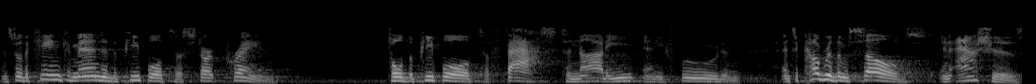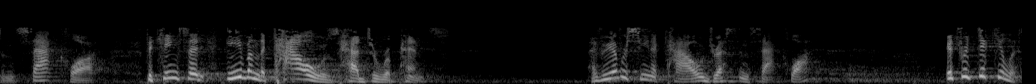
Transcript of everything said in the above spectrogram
And so the king commanded the people to start praying, told the people to fast, to not eat any food, and, and to cover themselves in ashes and sackcloth. The king said even the cows had to repent. Have you ever seen a cow dressed in sackcloth? It's ridiculous.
